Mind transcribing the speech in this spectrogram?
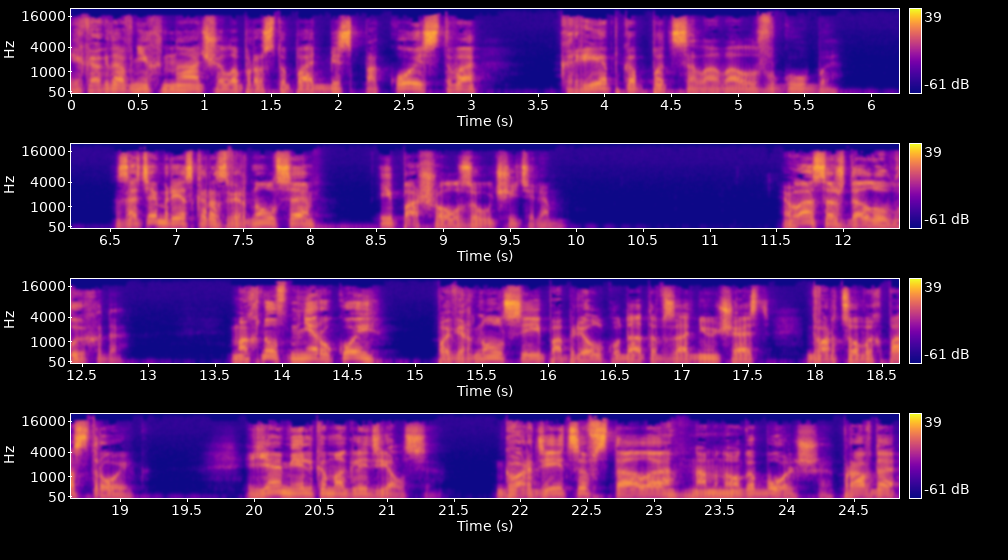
и когда в них начало проступать беспокойство, крепко поцеловал в губы. Затем резко развернулся и пошел за учителем. Васа ждал у выхода. Махнув мне рукой, повернулся и побрел куда-то в заднюю часть дворцовых построек. Я мельком огляделся. Гвардейцев стало намного больше. Правда,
